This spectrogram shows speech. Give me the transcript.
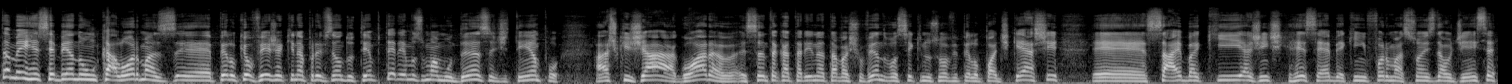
também recebendo um calor, mas é, pelo que eu vejo aqui na previsão do tempo, teremos uma mudança de tempo. Acho que já agora, Santa Catarina estava chovendo, você que nos ouve pelo podcast, é, saiba que a gente recebe aqui informações da audiência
